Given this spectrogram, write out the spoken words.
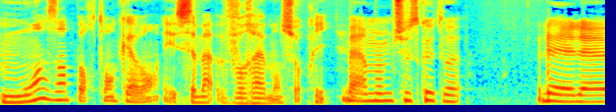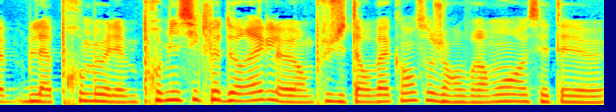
moins important qu'avant et ça m'a vraiment surpris. Bah, même chose que toi. La, la, la prom- le premier cycle de règles, en plus j'étais en vacances, genre vraiment c'était euh,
